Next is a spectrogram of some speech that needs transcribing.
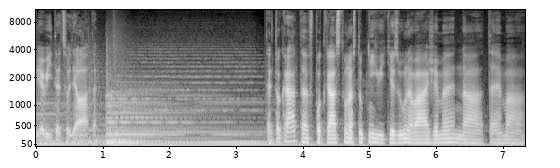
že víte, co děláte. Tentokrát v podcastu na stupních vítězů navážeme na téma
